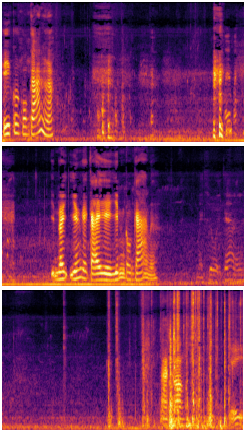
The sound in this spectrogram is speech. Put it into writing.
Ý, có con cá nữa nè. Dính đấy dính cái cây gì dính con cá nữa. Mày xui cá ơi. Ba con. Chỉ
